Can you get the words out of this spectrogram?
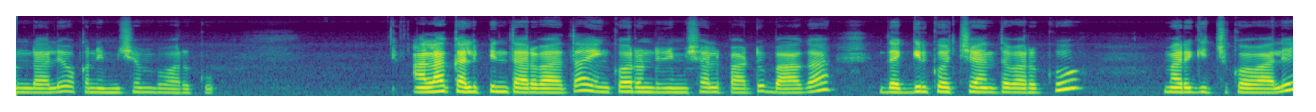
ఉండాలి ఒక నిమిషం వరకు. అలా కలిపిన తర్వాత ఇంకో రెండు నిమిషాల పాటు బాగా దగ్గరికి వచ్చేంత వరకు మరిగించుకోవాలి.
